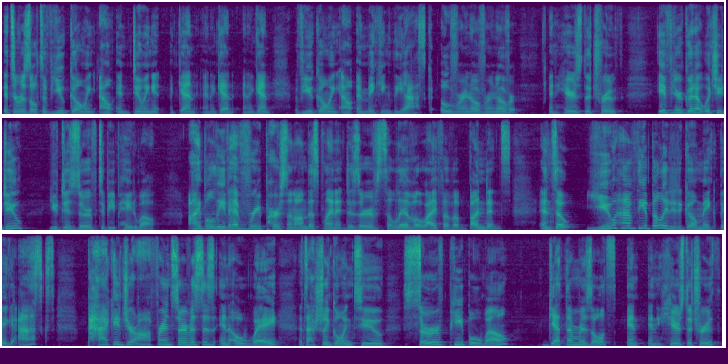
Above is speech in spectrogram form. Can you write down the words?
It's a result of you going out and doing it again and again and again, of you going out and making the ask over and over and over. And here's the truth if you're good at what you do, you deserve to be paid well. I believe every person on this planet deserves to live a life of abundance. And so you have the ability to go make big asks, package your offer and services in a way that's actually going to serve people well, get them results. And, and here's the truth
